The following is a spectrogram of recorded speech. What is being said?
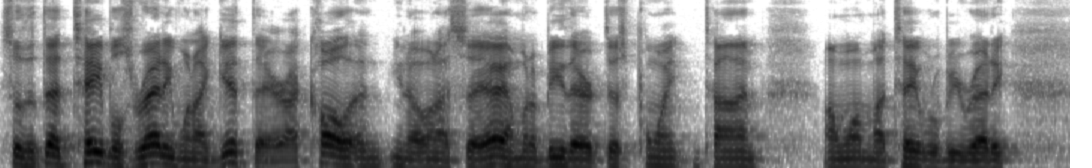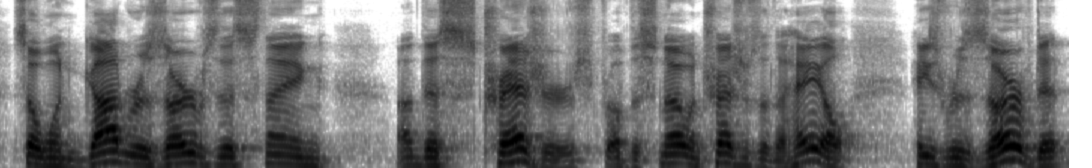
so that that table's ready when I get there. I call and you know, and I say, hey, I'm going to be there at this point in time. I want my table to be ready. So when God reserves this thing, uh, this treasures of the snow and treasures of the hail, He's reserved it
